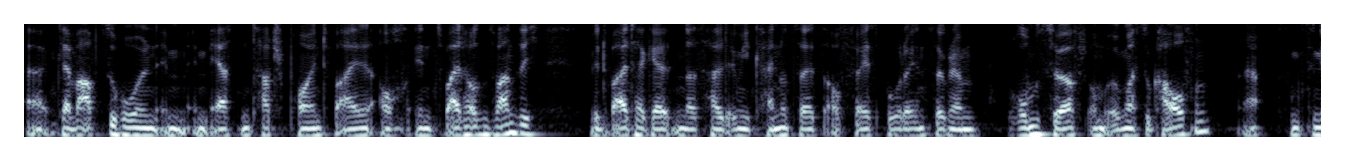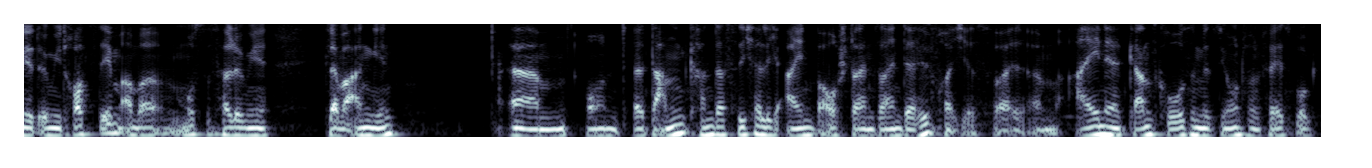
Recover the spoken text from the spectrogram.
äh, clever abzuholen im, im ersten Touchpoint, weil auch in 2020 wird weiter gelten, dass halt irgendwie kein Nutzer jetzt auf Facebook oder Instagram rumsurft, um irgendwas zu kaufen. Ja, funktioniert irgendwie trotzdem, aber muss es halt irgendwie clever angehen. Ähm, und äh, dann kann das sicherlich ein Baustein sein, der hilfreich ist, weil ähm, eine ganz große Mission von Facebook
